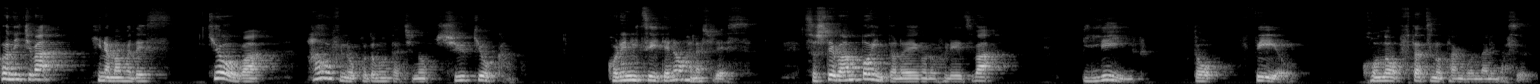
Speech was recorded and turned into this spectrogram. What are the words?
こんにちは、ひなままです。今日はハーフの子供たちの宗教観。これについてのお話です。そしてワンポイントの英語のフレーズは believe と feel この2つの単語になります。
